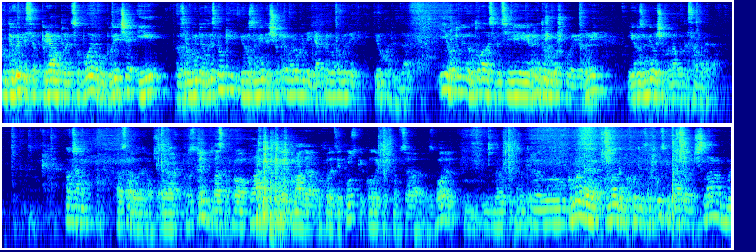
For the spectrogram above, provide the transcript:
подивитися прямо перед собою в обличчя і зробити висновки, і розуміти, що треба робити, як треба робити, і рухатись далі. І готую, готувалися до цієї гри, дуже важкої гри, і розуміли, що вона буде саме така. Олександр. Олександр Володимирович, е, розкажіть, будь ласка, про план, коли команда виходить з відпустки, коли почнуться збори. Е, Команда, команда виходить з відпустки 5 числа. Ми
